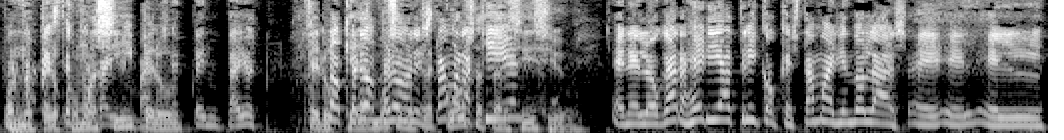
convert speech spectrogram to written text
Por No, pero este ¿cómo así? Pero- 78. pero no, perdón, perdón, en estamos cosa, aquí en, el hogar geriátrico que estamos haciendo las eh, el, el-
